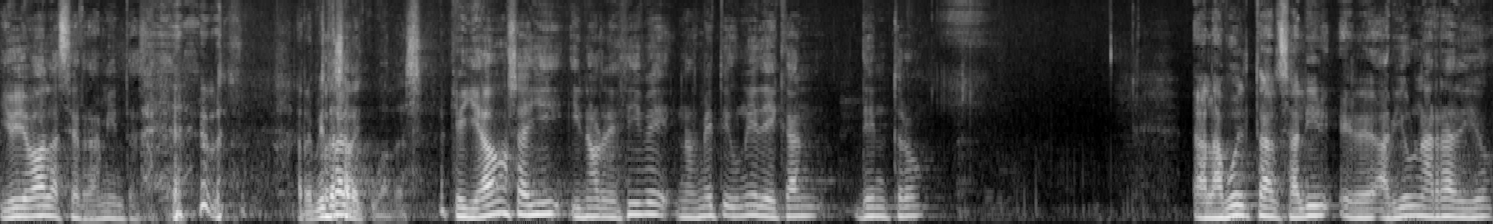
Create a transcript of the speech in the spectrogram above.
Yo llevaba las herramientas. Herramientas Total, adecuadas. Que llegamos allí y nos recibe, nos mete un edecán dentro. A la vuelta, al salir, eh, había una radio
